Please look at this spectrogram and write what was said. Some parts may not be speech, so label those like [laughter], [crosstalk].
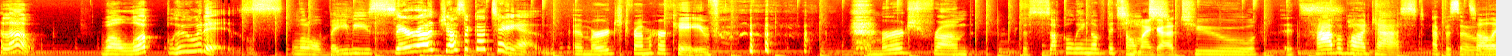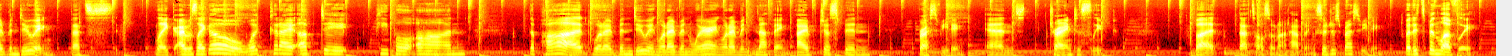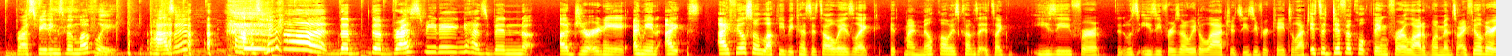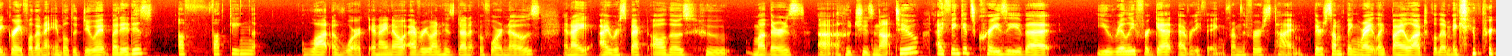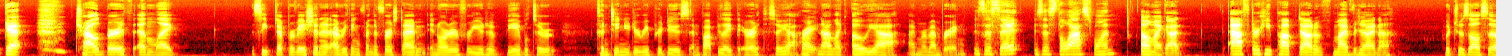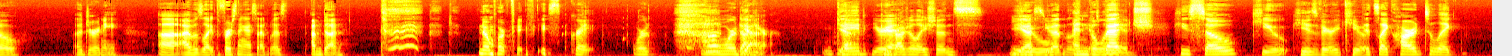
Hello. Well, look who it is. Little baby Sara Jessica Tan. Emerged from her cave. [laughs] Emerged from the suckling of the teat. Oh my God. To It's have a podcast episode. That's all I've been doing. That's like I was like, oh, what could I update people on the pod? What I've been doing, what I've been wearing, what I've been nothing. I've just been breastfeeding and trying to sleep. But that's also not happening. So just breastfeeding. But it's been lovely. Breastfeeding's been lovely. Has it? [laughs] Ah, the the breastfeeding has been a journey. I mean, I I feel so lucky because it's always like it, my milk always comes. It's like easy for it was easy for Zoe to latch. It's easy for Kate to latch. It's a difficult thing for a lot of women, so I feel very grateful that I'm able to do it. But it is a fucking lot of work and i know everyone who's done it before knows and i i respect all those who mothers uh, who choose not to i think it's crazy that you really forget everything from the first time there's something right like biological that [laughs] makes you forget childbirth and like sleep deprivation and everything from the first time in order for you to be able to continue to reproduce and populate the earth so yeah Right. now i'm like oh yeah i'm remembering Is this it? Is this the last one? Oh my god. After he popped out of my vagina, which was also a journey, uh, I was like, the first thing I said was, I'm done. [laughs] no more babies. Great. We're [gasps] we're done Yeah. here. Yeah, Cade, it. congratulations. Yes, you had the and the lineage. But- lineage. He's so cute. He is very cute. It's like hard to like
